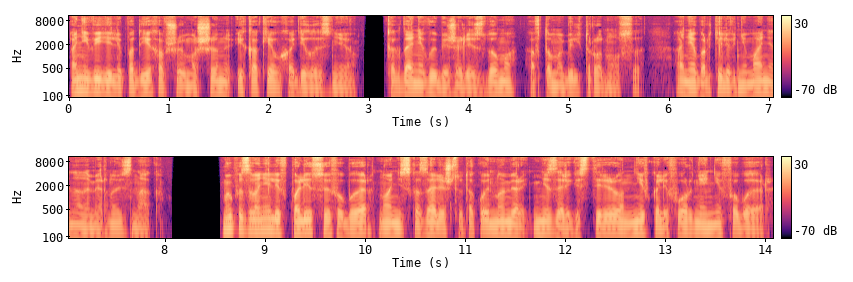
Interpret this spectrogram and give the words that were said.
Они видели подъехавшую машину и как я выходил из нее. Когда они выбежали из дома, автомобиль тронулся. Они обратили внимание на номерной знак. Мы позвонили в полицию и ФБР, но они сказали, что такой номер не зарегистрирован ни в Калифорнии, ни в ФБР.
